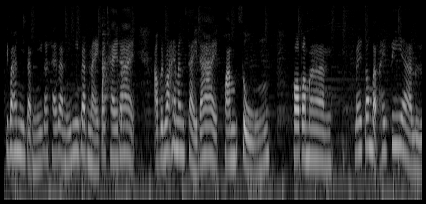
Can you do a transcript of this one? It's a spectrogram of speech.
ที่บ้านมีแบบนี้ก็ใช้แบบนี้มีแบบไหนก็ใช้ได้ เอาเป็นว่าให้มันใส่ได้ความสูง พอประมาณไม่ต้องแบบให้เตี้ยหรือ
